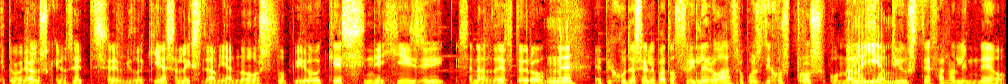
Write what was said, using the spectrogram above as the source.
και το μεγάλο σκηνοθέτη της Ευδοκία Αλέξη Δαμιανό ω ηθοποιό και συνεχίζει σε ένα δεύτερο. Ναι. Επιχούντας έβλεπα το θρίλερ Ο άνθρωπος δίχως πρόσωπο με Παναγία μου. Φωτίου Στέφανο Λινέο.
